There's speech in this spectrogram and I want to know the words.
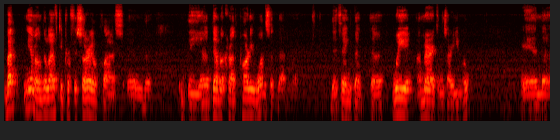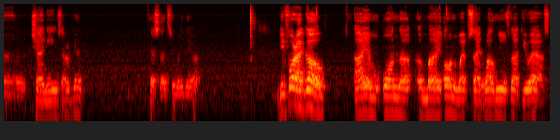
But you know, the lefty professorial class and the, the uh, Democrat Party wants it that way. They think that uh, we Americans are evil and uh, Chinese are good. Yes, that's the way they are. Before I go, I am on uh, my own website, wildnews.us.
